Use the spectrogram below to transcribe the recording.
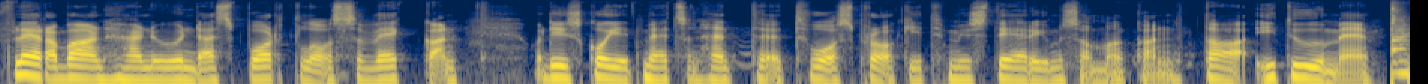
flera barn här nu under sportlovsveckan. Och det är ju skojigt med ett sånt här tvåspråkigt mysterium som man kan ta itu med.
